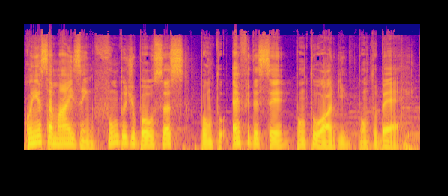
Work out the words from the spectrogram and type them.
Conheça mais em fundodebolsas.fdc.org.br.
